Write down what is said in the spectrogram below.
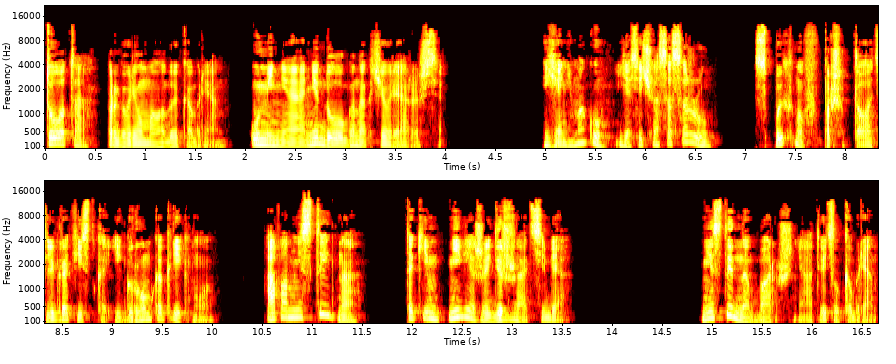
«То-то», – проговорил молодой Кабрян, – «у меня недолго накчевряжешься». «Я не могу, я сейчас осажу», – вспыхнув, прошептала телеграфистка и громко крикнула. «А вам не стыдно? Таким невежей держать себя?» «Не стыдно, барышня», — ответил Кабрян,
